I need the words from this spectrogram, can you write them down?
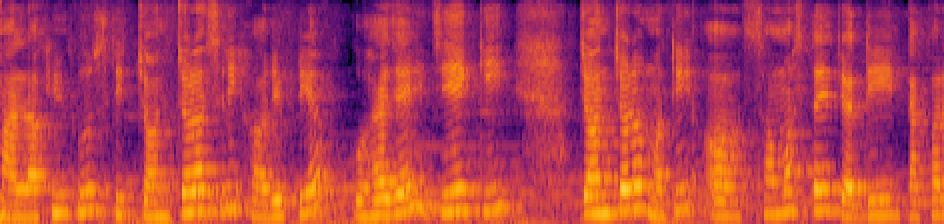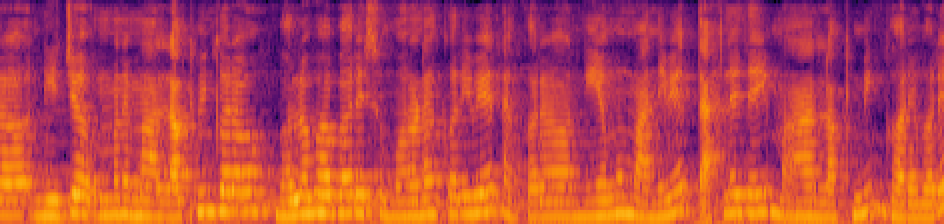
ମା ଲକ୍ଷ୍ମୀଙ୍କୁ ଶ୍ରୀ ଚଞ୍ଚଳ ଶ୍ରୀ ହରିପ୍ରିୟା କୁହାଯାଏ ଯିଏକି ଚଞ୍ଚଳମତି ଅ ସମସ୍ତେ ଯଦି ତାଙ୍କର ନିଜ ମାନେ ମା ଲକ୍ଷ୍ମୀଙ୍କର ଭଲ ଭାବରେ ସୁମରଣ କରିବେ ତାଙ୍କର ନିୟମ ମାନିବେ ତାହେଲେ ଯାଇ ମା ଲକ୍ଷ୍ମୀ ଘରେ ଘରେ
